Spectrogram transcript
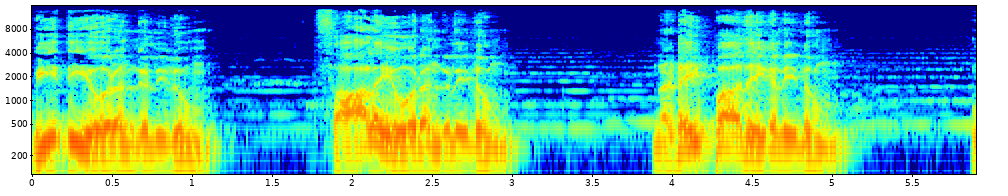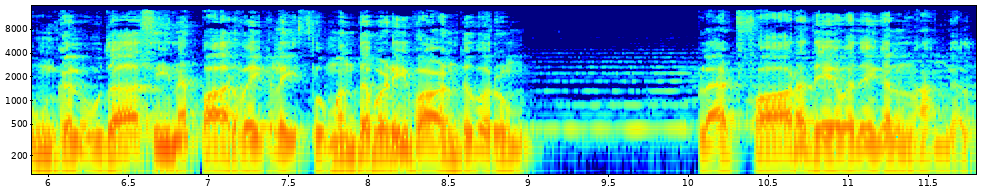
வீதியோரங்களிலும் சாலையோரங்களிலும் நடைபாதைகளிலும் உங்கள் உதாசீன பார்வைகளை சுமந்தபடி வாழ்ந்து வரும் பிளாட்பார தேவதைகள் நாங்கள்.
